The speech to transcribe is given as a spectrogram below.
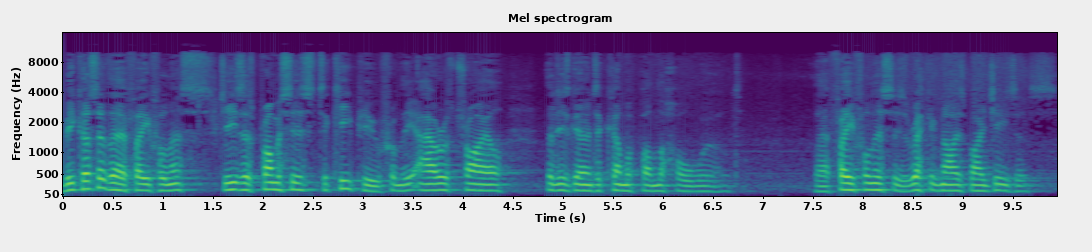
Because of their faithfulness, Jesus promises to keep you from the hour of trial that is going to come upon the whole world. Their faithfulness is recognized by Jesus,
